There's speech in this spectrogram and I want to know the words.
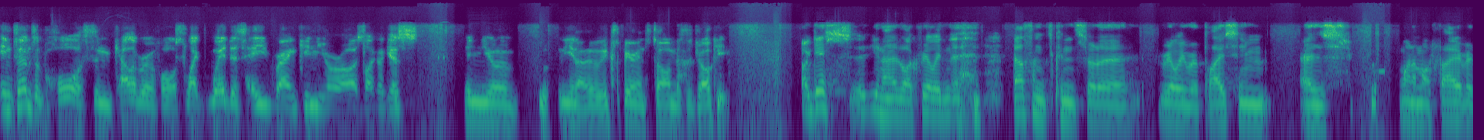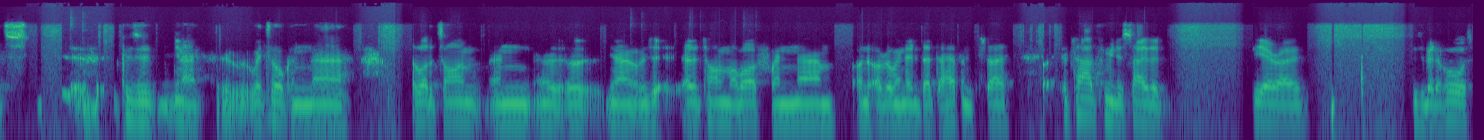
in terms of horse and caliber of horse, like, where does he rank in your eyes? Like, I guess in your, you know, experience time as a jockey. I guess uh, you know, like really, nothing can sort of really replace him as one of my favourites because you know we're talking uh, a lot of time, and uh, uh, you know it was at a time in my life when um, I, I really needed that to happen. So it's hard for me to say that Pierro is a better horse,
